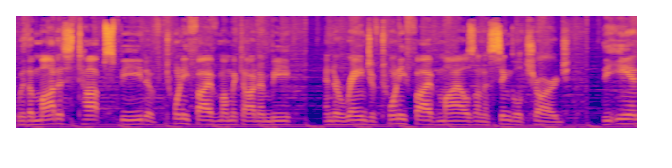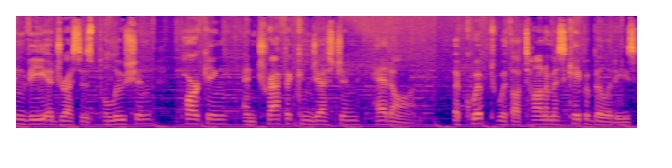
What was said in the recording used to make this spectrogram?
With a modest top speed of 25 mph and a range of 25 miles on a single charge, the ENV addresses pollution, parking, and traffic congestion head on. Equipped with autonomous capabilities,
